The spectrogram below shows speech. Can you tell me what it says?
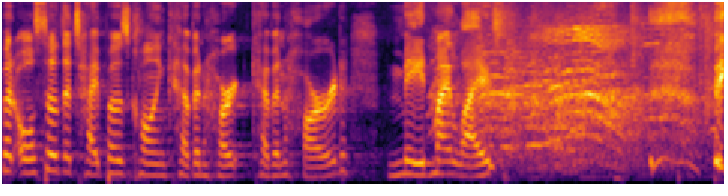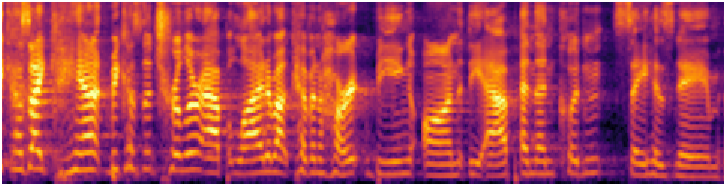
But also the typos calling Kevin Hart Kevin Hard made my life. because I can't, because the Triller app lied about Kevin Hart being on the app and then couldn't say his name.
